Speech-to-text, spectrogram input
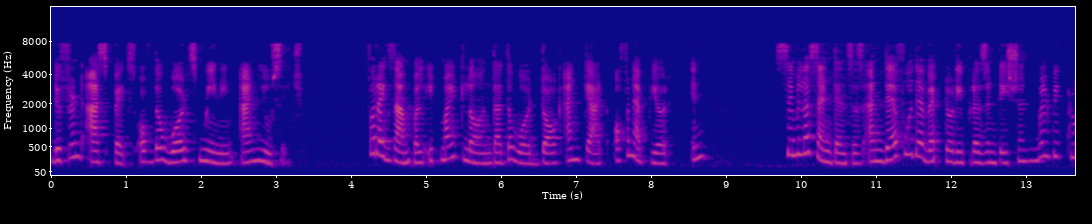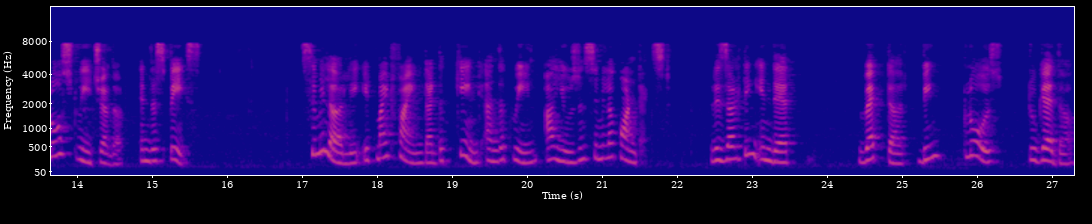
different aspects of the word's meaning and usage. For example, it might learn that the word dog and cat often appear in similar sentences and therefore their vector representation will be close to each other in the space. Similarly, it might find that the king and the queen are used in similar context, resulting in their vector being close together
